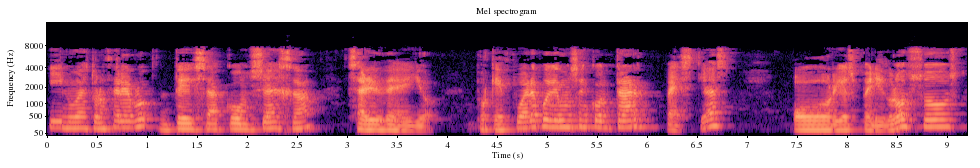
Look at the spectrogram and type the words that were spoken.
Y nuestro cerebro desaconseja salir de ello, porque fuera podemos encontrar bestias, o ríos peligrosos,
